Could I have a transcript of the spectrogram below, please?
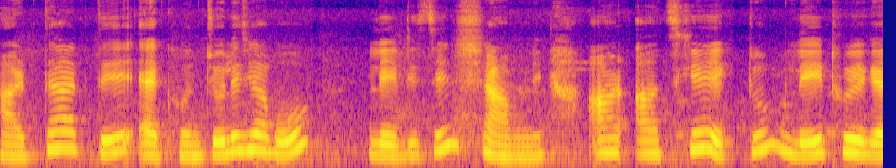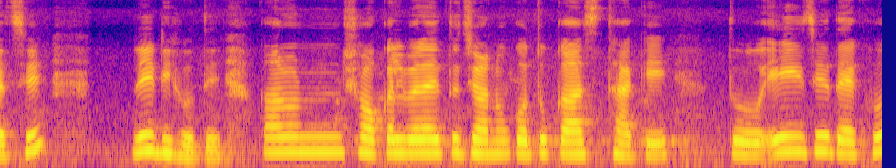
হাঁটতে হাঁটতে এখন চলে যাব লেডিসের সামনে। আর আজকে একটু লেট হয়ে গেছে রেডি হতে। কারণ সকালবেলায় তো জানো কত কাজ থাকে। তো এই যে দেখো,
